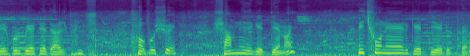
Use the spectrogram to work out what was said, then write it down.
মিরপুর বিআরটিতে আসবেন, অবশ্যই সামনের গেট দিয়ে নয়, পিছনের গেট দিয়ে ঢুকবেন।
